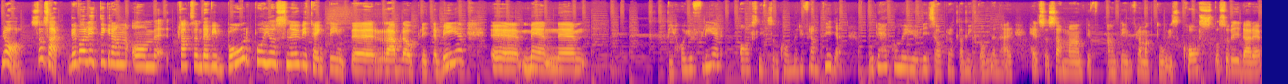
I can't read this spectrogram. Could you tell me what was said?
Ja, som sagt, det var lite grann om platsen där vi bor på just nu. Vi tänkte inte rabbla upp lite mer, eh, men eh, vi har ju fler avsnitt som kommer i framtiden. Och där kommer ju Lisa att prata mycket om den här hälsosamma anti, antiinflammatorisk kost och så vidare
